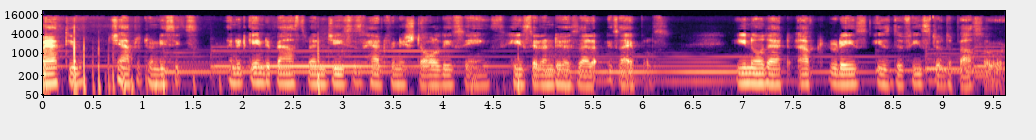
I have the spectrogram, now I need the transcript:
Matthew chapter 26 And it came to pass when Jesus had finished all these sayings, he said unto his disciples, Ye know that after two days is the feast of the Passover,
